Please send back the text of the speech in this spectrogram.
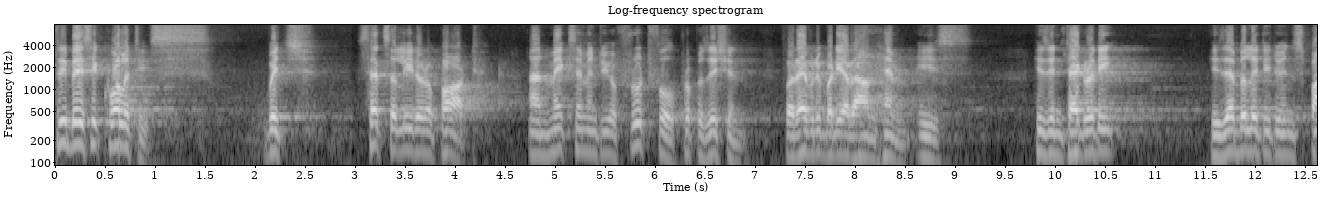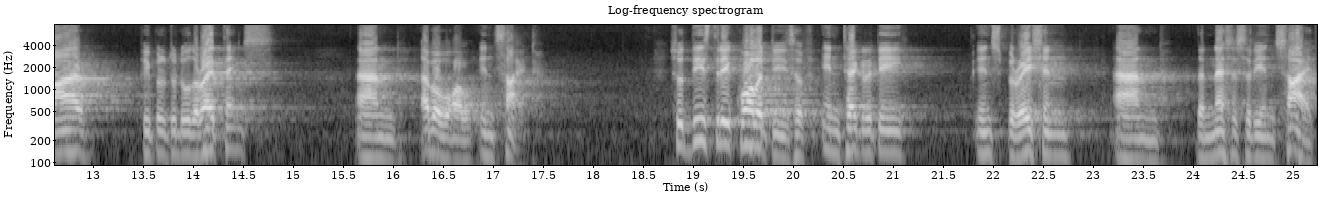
three basic qualities which sets a leader apart and makes him into a fruitful proposition for everybody around him is his integrity, his ability to inspire people to do the right things, and above all, insight. So these three qualities of integrity, inspiration and the necessary insight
